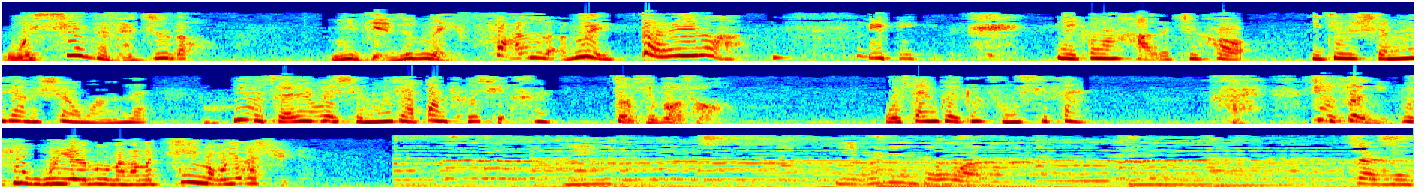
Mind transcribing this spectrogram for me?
我现在才知道，你简直美翻了，美呆了。你跟我好了之后，你就是神龙教的圣王了，你有责任为神龙教报仇雪恨。找谁报仇？吴三桂跟冯锡范，嗨，就算你不说，我也要弄得他们鸡毛鸭血。你你不认得我了？再认，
